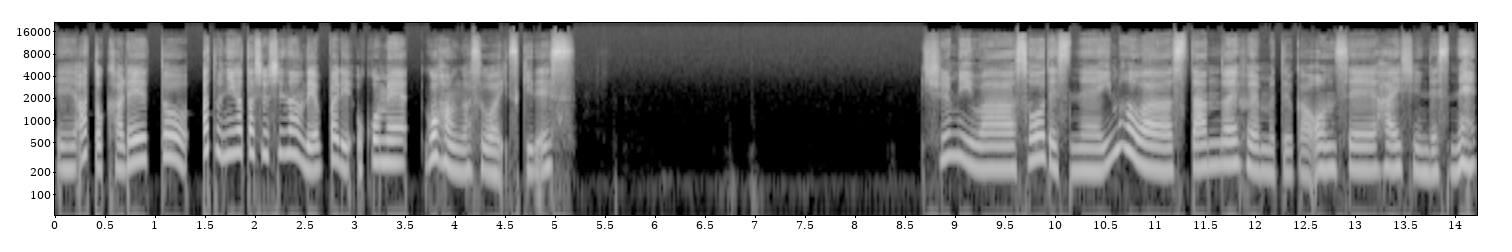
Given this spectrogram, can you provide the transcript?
えー、あとカレーと、あと新潟出身なので、やっぱりお米、ご飯がすごい好きです。趣味は、そうですね。今はスタンド FM というか音声配信ですね。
